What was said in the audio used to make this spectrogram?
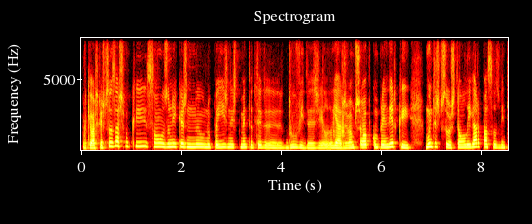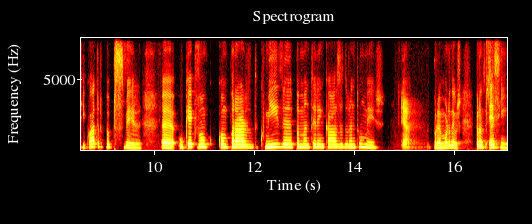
porque eu acho que as pessoas acham que são as únicas no, no país neste momento a ter eh, dúvidas. E, aliás, vamos só compreender que muitas pessoas estão a ligar para a saúde 24 para perceber eh, o que é que vão comprar de comida para manter em casa durante um mês. Yeah. Por amor de Deus. Pronto, é Sim. assim,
